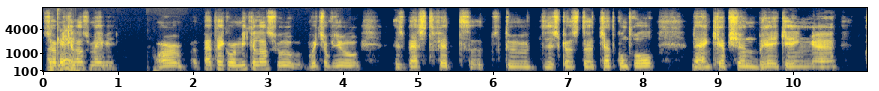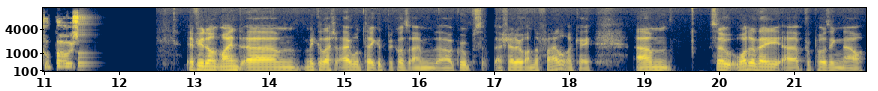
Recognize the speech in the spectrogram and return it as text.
So okay. Mikolas, maybe, or Patrick or Mikolas, who, which of you is best fit uh, to discuss the chat control, the encryption breaking uh, proposal. If you don't mind, um, Mikuláš, I will take it because I'm the group's shadow on the file. Okay. Um, so what are they uh, proposing now?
